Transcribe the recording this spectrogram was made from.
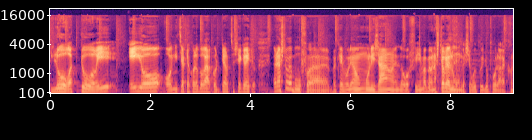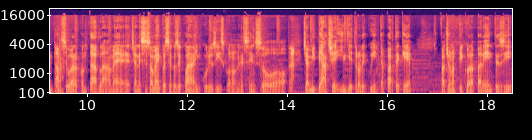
i loro attori e io ho iniziato a collaborare col Terzo Segreto. È una storia buffa, eh, perché volevamo un Molisano nel loro film. Vabbè, è una storia lunga, se vuoi poi dopo la raccontiamo. No, se vuoi raccontarla a me, cioè nel senso a me queste cose qua incuriosiscono, nel senso... Ah. Cioè mi piace il dietro le quinte, a parte che faccio una piccola parentesi,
